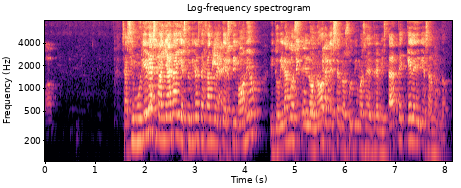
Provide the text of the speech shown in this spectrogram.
O sea, si murieras mañana y estuvieras dejando el testimonio y tuviéramos el honor de ser los últimos en entrevistarte, ¿qué le dirías al mundo?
